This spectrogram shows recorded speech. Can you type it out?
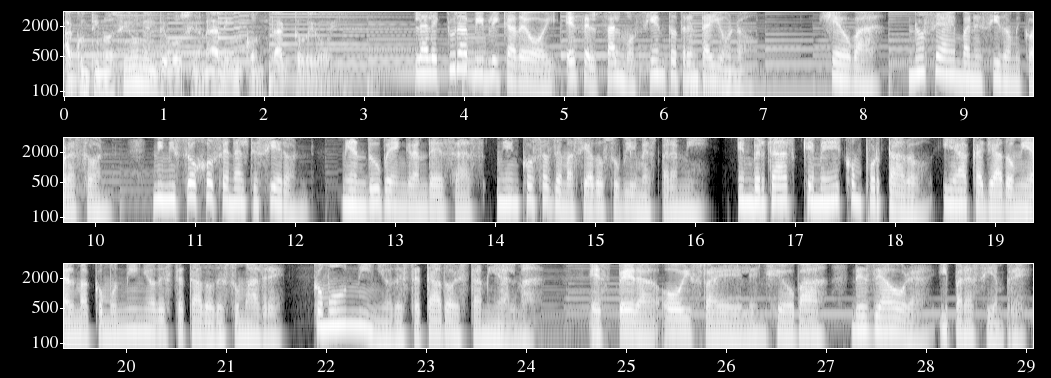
A continuación, el devocional en contacto de hoy. La lectura bíblica de hoy es el Salmo 131. Jehová, no se ha envanecido mi corazón, ni mis ojos se enaltecieron, ni anduve en grandezas, ni en cosas demasiado sublimes para mí. En verdad que me he comportado y ha callado mi alma como un niño destetado de su madre. Como un niño destetado está mi alma. Espera, oh Israel, en Jehová, desde ahora y para siempre.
